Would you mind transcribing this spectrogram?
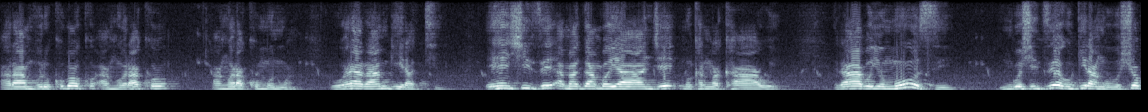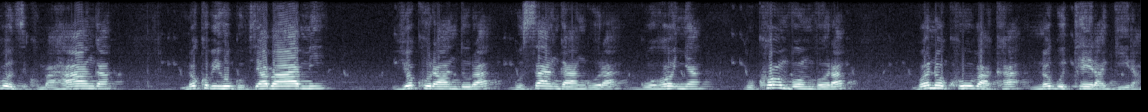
arambura ukuboko ankora ku munwa uhoraho arambwira ati ehe nshyize amagambo yanjye mu kanwa kawe. Raba uyu munsi ngushyizeho kugira ngo ubushobozi ku mahanga no ku bihugu by'abami byo kurandura gusangangura guhonya gukomvomvora bo no kubaka no guteragira.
